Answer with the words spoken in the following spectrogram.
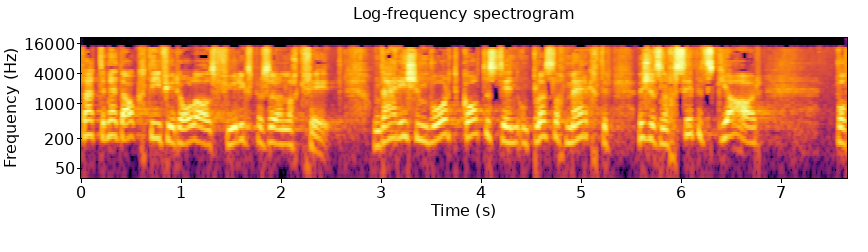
Da hat er nicht aktive Rolle als Führungspersönlichkeit. Und er ist im Wort Gottes drin, und plötzlich merkt er, weißt du, nach 70 Jahren, will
